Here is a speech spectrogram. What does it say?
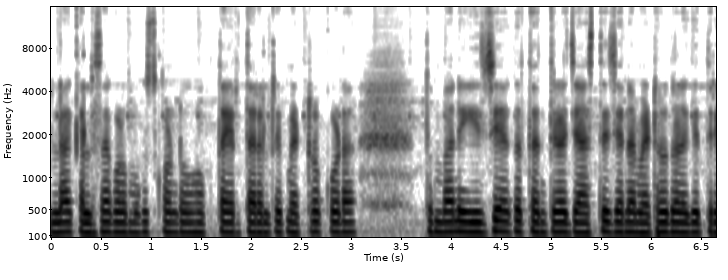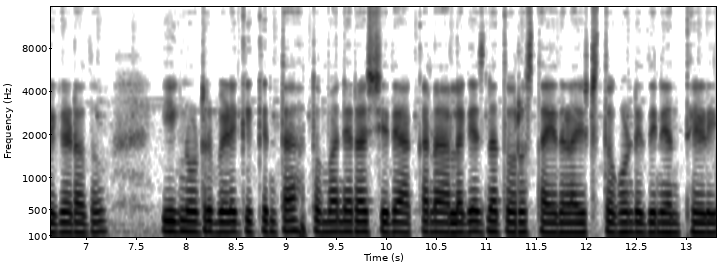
ಎಲ್ಲ ಕೆಲಸಗಳು ಮುಗಿಸ್ಕೊಂಡು ಹೋಗ್ತಾ ಇರ್ತಾರಲ್ರಿ ಮೆಟ್ರೋ ಕೂಡ. ತುಂಬಾ ಈಸಿ ಆಗುತ್ತೆ ಅಂತೇಳಿ ಜಾಸ್ತಿ ಜನ ಮೆಟ್ರೋದೊಳಗೆ ತಿರುಗಾಡೋದು. ಈಗ ನೋಡ್ರಿ ಬೆಳಗ್ಗೆಕ್ಕಿಂತ ತುಂಬಾ ರಶ್ ಇದೆ. ಅಕ್ಕನ ಲಗೇಜ್ನ ತೋರಿಸ್ತಾ ಇದ್ದಾಳೆ ಎಷ್ಟು ತೊಗೊಂಡಿದ್ದೀನಿ ಅಂಥೇಳಿ.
